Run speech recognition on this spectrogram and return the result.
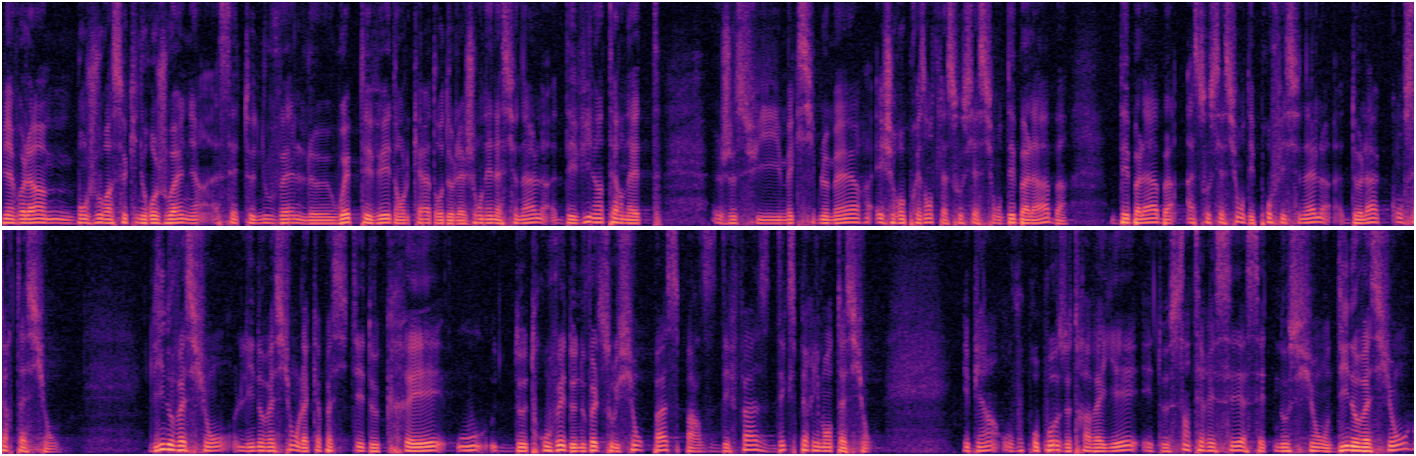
Eh bien voilà, bonjour à ceux qui nous rejoignent à cette nouvelle euh, Web TV dans le cadre de la Journée nationale des villes Internet. Je suis Maxime Lemaire et je représente l'association Débalab, Débalab, association des professionnels de la concertation. L'innovation, l'innovation, la capacité de créer ou de trouver de nouvelles solutions passe par des phases d'expérimentation. Eh bien, on vous propose de travailler et de s'intéresser à cette notion d'innovation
